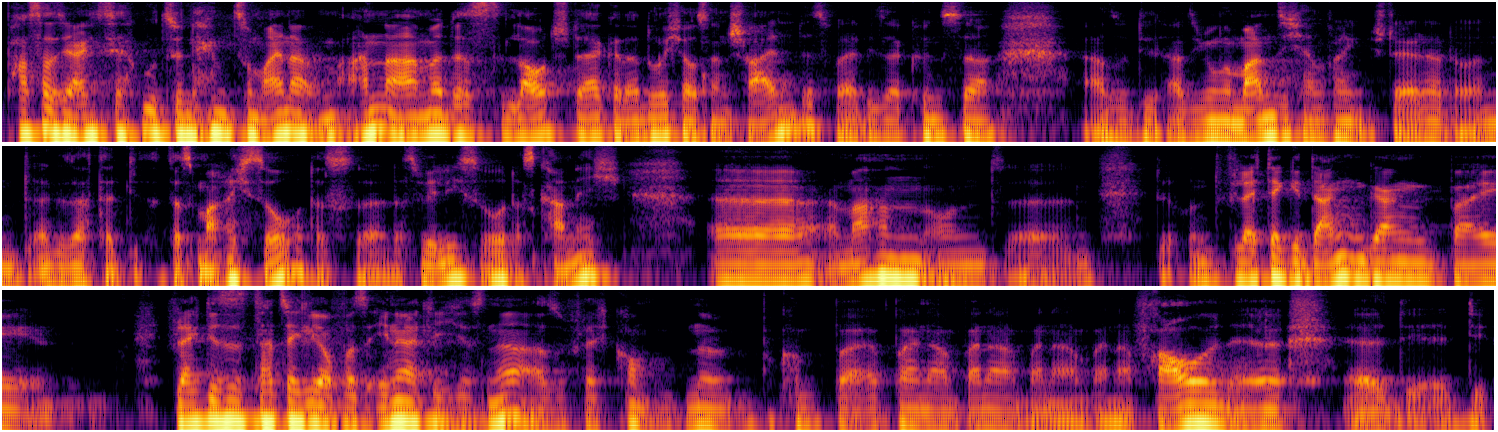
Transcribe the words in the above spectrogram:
passt das ja eigentlich sehr gut zu, dem, zu meiner Annahme, dass Lautstärke da durchaus entscheidend ist, weil dieser Künstler, also die, also junge Mann sich einfach hingestellt hat und äh, gesagt hat, das mache ich so, das, das will ich so, das kann ich äh, machen und, äh, und vielleicht der Gedankengang bei Vielleicht ist es tatsächlich auch was Inhaltliches, ne? Also vielleicht kommt, ne, kommt bei, bei, einer, bei, einer, bei, einer, bei einer Frau äh, äh, die, die,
